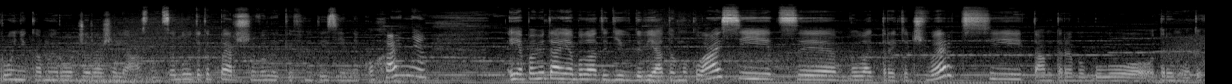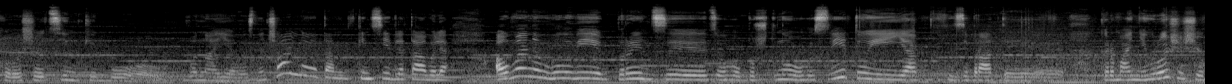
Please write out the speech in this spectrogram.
хроніками Роджера Желязна. Це було таке перше велике фентезійне кохання. Я пам'ятаю, я була тоді в 9 класі, це була третя чверть, там треба було отримувати хороші оцінки, бо вона є визначальною там в кінці для табеля. А у мене в голові принци цього бурштинового світу і як зібрати карманні гроші, щоб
